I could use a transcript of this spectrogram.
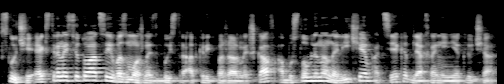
В случае экстренной ситуации возможность быстро открыть пожарный шкаф обусловлена наличием отсека для хранения ключа.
